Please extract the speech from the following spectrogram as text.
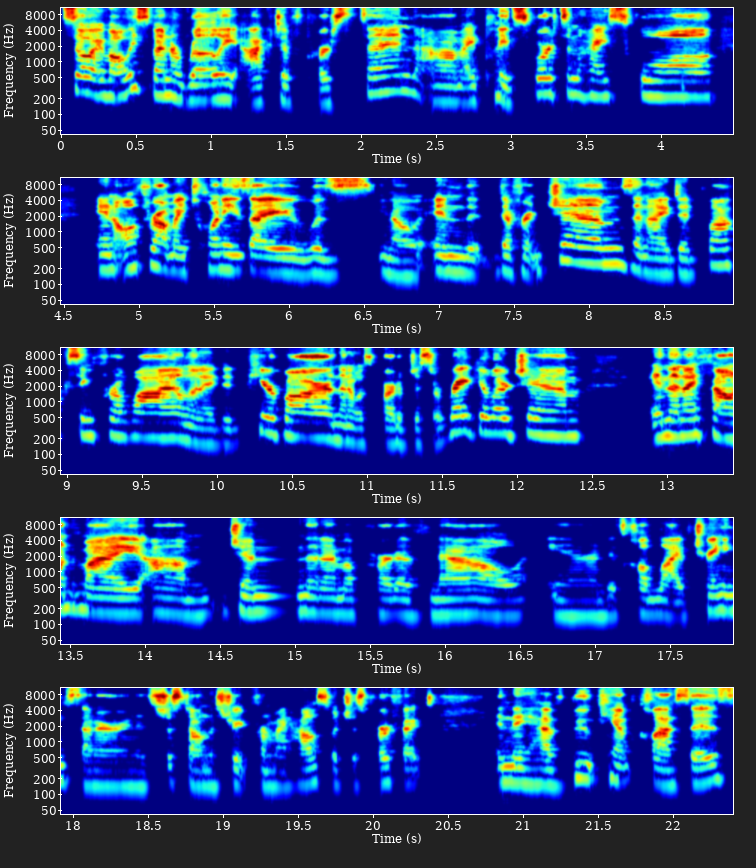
So I've always been a really active person. Um, I played sports in high school and all throughout my 20s i was you know in different gyms and i did boxing for a while and i did Pure Barre, and then i was part of just a regular gym and then i found my um, gym that i'm a part of now and it's called live training center and it's just down the street from my house which is perfect and they have boot camp classes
